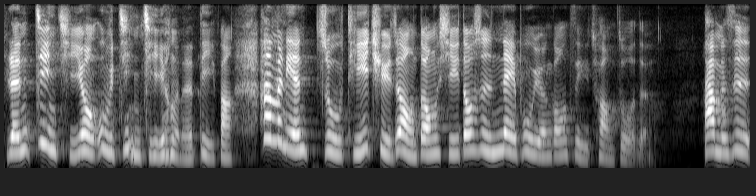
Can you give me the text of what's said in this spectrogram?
人尽其用、物尽其用的地方。他们连主题曲这种东西都是内部员工自己创作的，他们是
